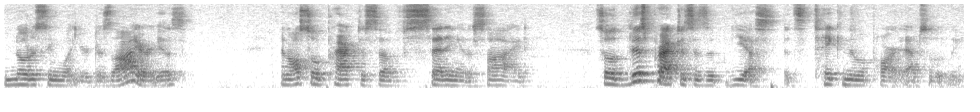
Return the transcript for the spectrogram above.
noticing what your desire is and also a practice of setting it aside. So this practice is a yes, it's taking them apart, absolutely.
